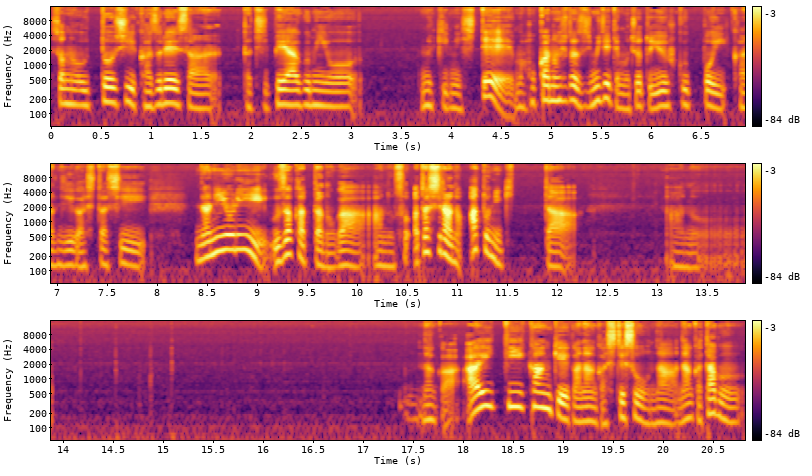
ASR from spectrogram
その鬱陶しいカズレーサーたちペア組を抜きにして、まあ、他の人たち見ててもちょっと裕福っぽい感じがしたし何よりうざかったのがあのそ私らの後に来たあのなんか IT 関係かなんかしてそうななんか多分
